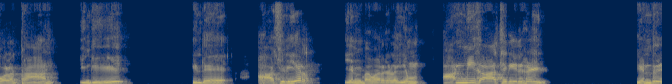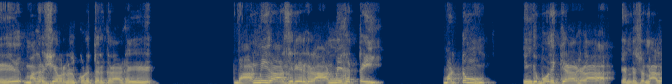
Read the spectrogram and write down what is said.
போலத்தான் இங்கு இந்த ஆசிரியர் என்பவர்களையும் ஆன்மீக ஆசிரியர்கள் என்று மகர்ஷி அவர்கள் கொடுத்திருக்கிறார்கள். இந்த ஆன்மீக ஆசிரியர்கள் ஆன்மீகத்தை மட்டும் இங்கு போதிக்கிறார்களா என்று சொன்னால்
